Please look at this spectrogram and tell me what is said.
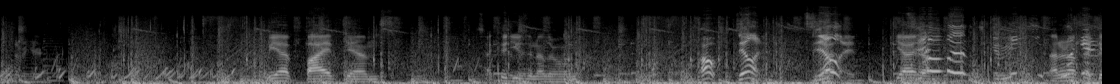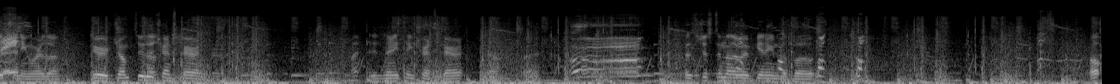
It's over here. We have five gems. I could use another one. Oh, Dylan. Dylan. Yeah, I know. Dylan. Look at me. I don't know Look if that gets me. anywhere though. Here, jump through the transparent. What? Is there anything transparent? No. Alright. That's just another way of getting in the boat. Oh,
